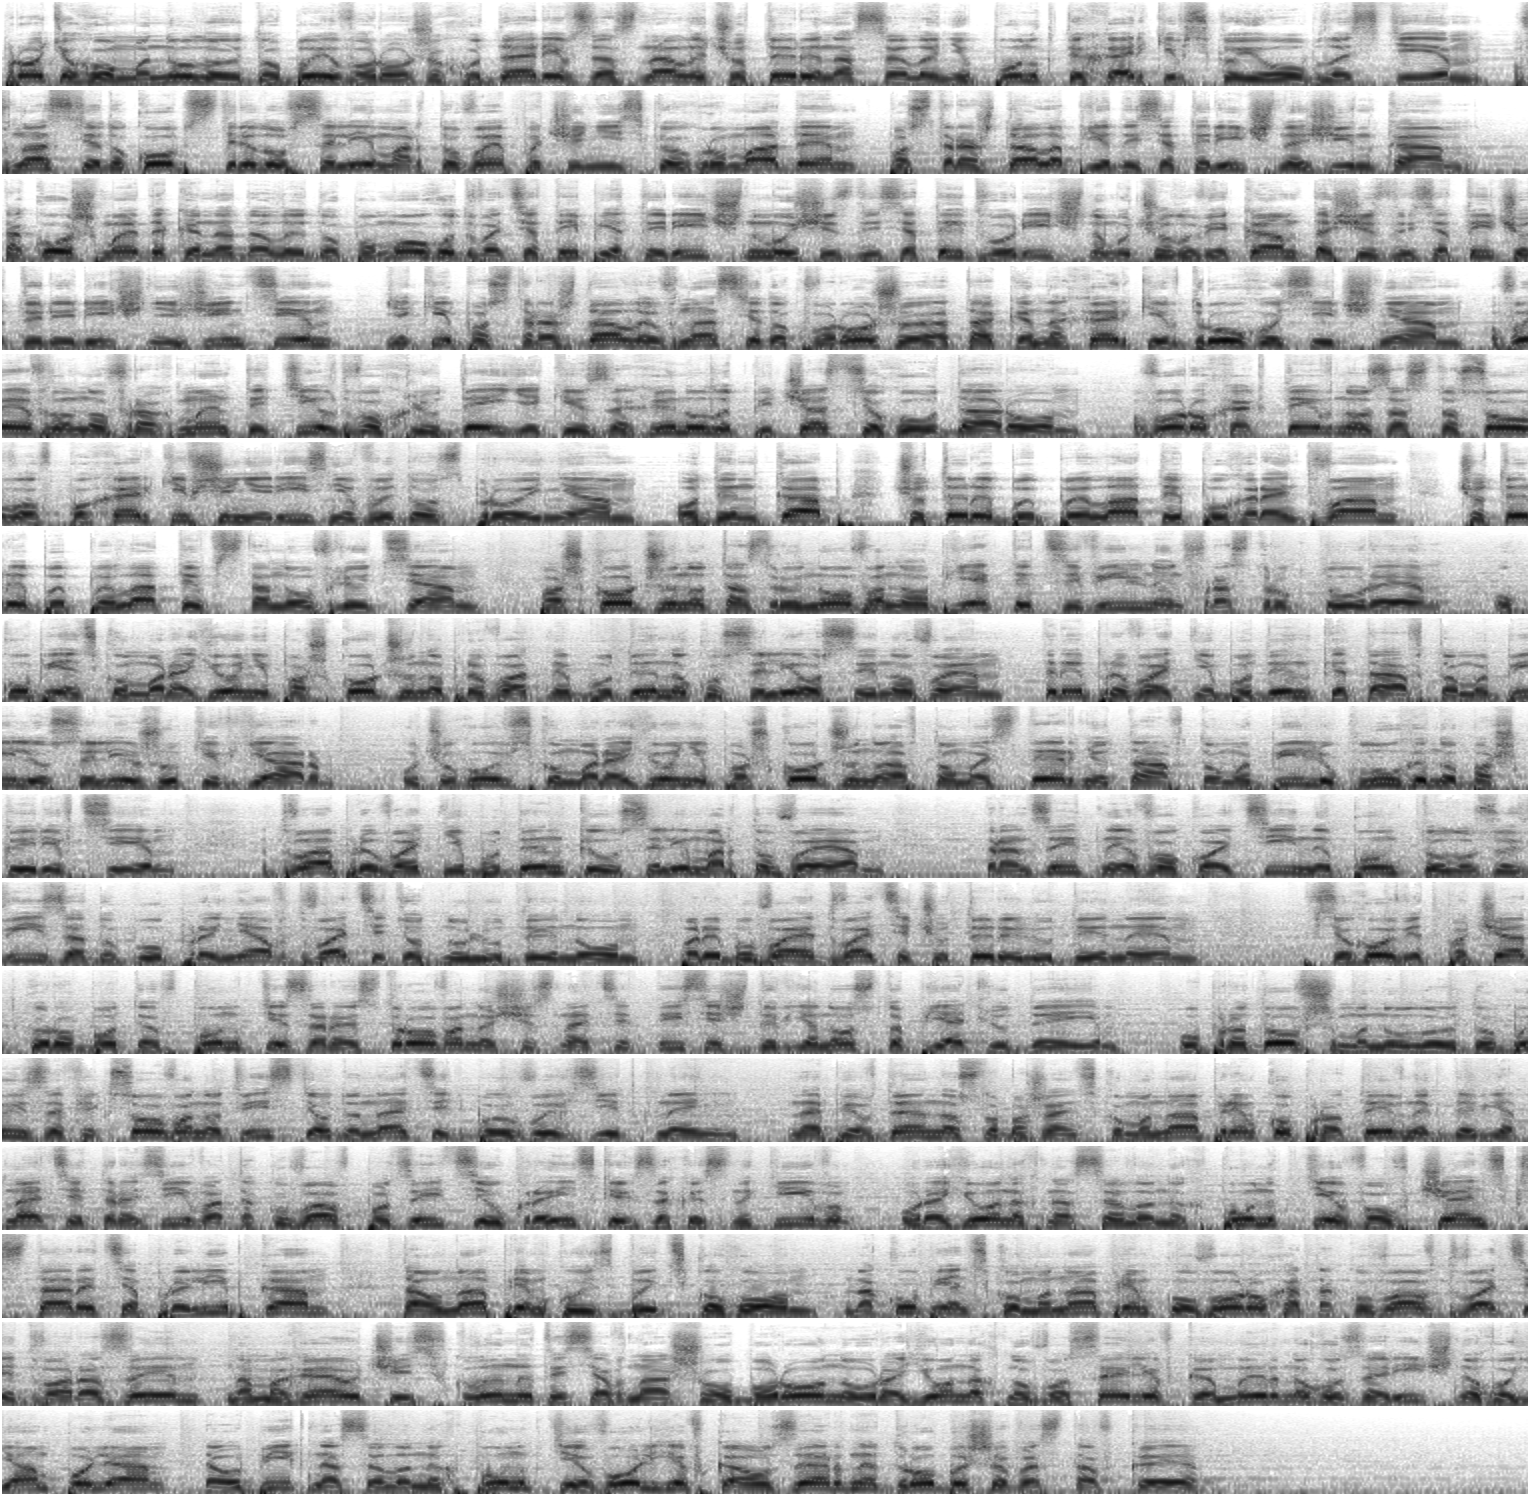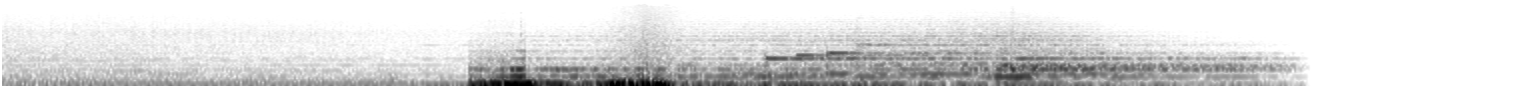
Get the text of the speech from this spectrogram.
Протягом минулої доби ворожих ударів зазнали чотири населені пункти Харківської області. Внаслідок обстрілу в селі Мартове Печенійської громади постраждала 50-річна жінка. Також медики надали допомогу 25-річному, 62-річному чоловікам та 64-річній жінці, які постраждали внаслідок ворожої атаки на Харків 2 січня. Виявлено фрагменти тіл двох людей, які загинули під час цього удару. Ворог активно застосовував по Харківщині різні види озброєння: один кап, чотири БПЛА типу Грань-2, чотири БПЛА тип встановлюються. Пошкоджено та зруйновано об'єкти цивільної інфраструктури. У Куп'янському районі пошкоджено приватний будинок у селі Осинове, три приватні будинки та автомобіль у селі Жуків Яр. У Чугуївському районі пошкоджено автомайстерню та автомобіль у Клугино-Башкирівці, два приватні будинки у селі Мартове. Транзитний евакуаційний пункт у Лозовій за добу прийняв 21 людину. Перебуває 24 людини. Всього від початку роботи в пункті зареєстровано 16 тисяч 95 людей. Упродовж минулої доби зафіксовано 211 бойових зіткнень. На південно-слобожанському напрямку противник 19 разів атакував позиції українських захисників у районах населених пунктів Вовчанськ, Стариця, Приліпка та у напрямку Ізбицького. На Куп'янському напрямку ворог атакував 22 рази, намагаючись вклинитися в нашу оборону у районах Новоселівки, Мирного, Зарічного, Ямполя та у населених пунктів Ольгівка, Озерне, Дробишеве, Ставки.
